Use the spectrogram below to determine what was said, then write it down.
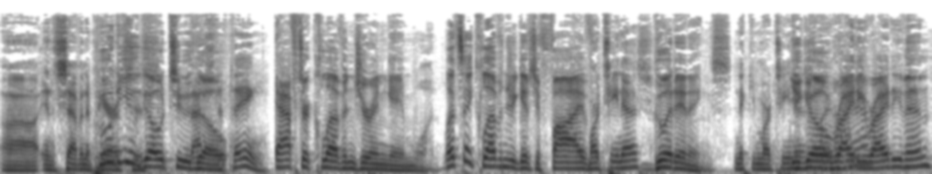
uh, in seven appearances. Who do you go to That's though The thing. after Clevinger in game one? Let's say Clevinger gives you five Martinez, good innings. Nicky Martinez. You go righty righty then.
